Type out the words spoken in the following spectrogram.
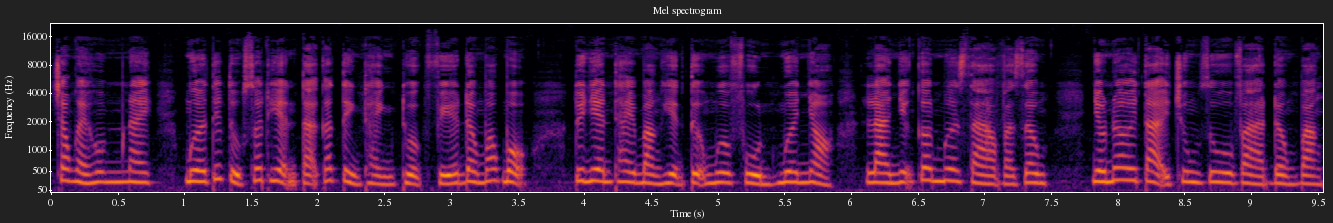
trong ngày hôm nay, mưa tiếp tục xuất hiện tại các tỉnh thành thuộc phía Đông Bắc Bộ. Tuy nhiên, thay bằng hiện tượng mưa phùn, mưa nhỏ là những cơn mưa rào và rông. Nhiều nơi tại Trung Du và Đồng Bằng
